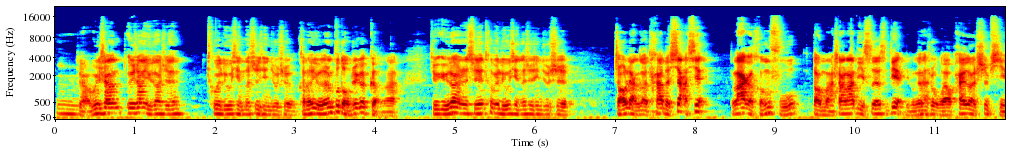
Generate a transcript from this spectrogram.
嗯，对啊，微商微商有段时间特别流行的事情就是，可能有的人不懂这个梗啊，就有一段时间特别流行的事情就是找两个他的下线，拉个横幅到玛莎拉蒂 4S 店，你们跟他说我要拍段视频，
